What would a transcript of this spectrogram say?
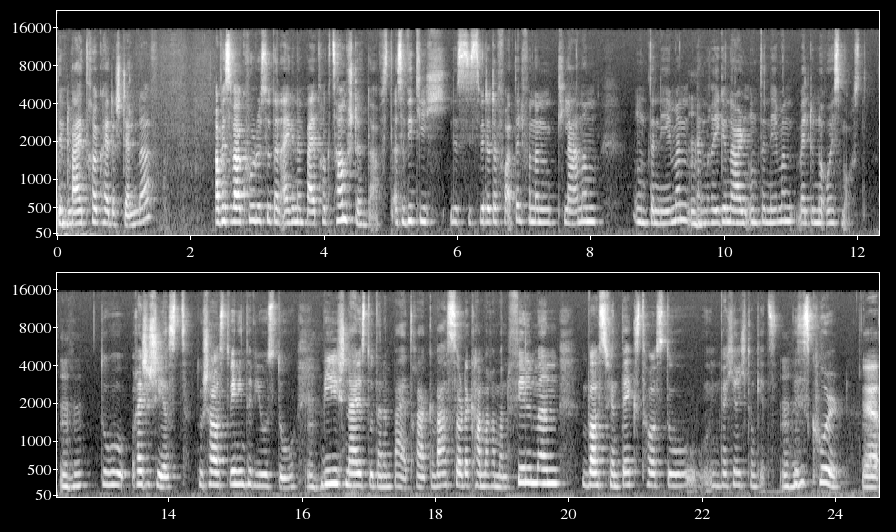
den Mhm. Beitrag halt erstellen darf. Aber es war cool, dass du deinen eigenen Beitrag zusammenstellen darfst. Also wirklich, das ist wieder der Vorteil von einem kleinen Unternehmen, Mhm. einem regionalen Unternehmen, weil du nur alles machst. Mhm. Du recherchierst, du schaust, wen interviewst du, Mhm. wie schneidest du deinen Beitrag, was soll der Kameramann filmen, was für einen Text hast du, in welche Richtung geht's. Mhm. Das ist cool. Ja.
